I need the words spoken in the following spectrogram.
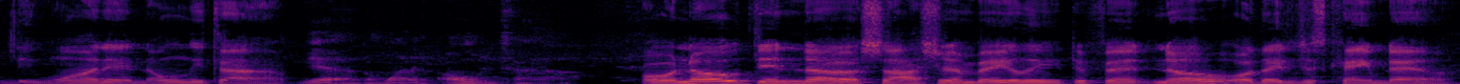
The one and only time. Yeah, the one and only time. Or no, didn't uh, Sasha and Bayley defend? No, or they just came down.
